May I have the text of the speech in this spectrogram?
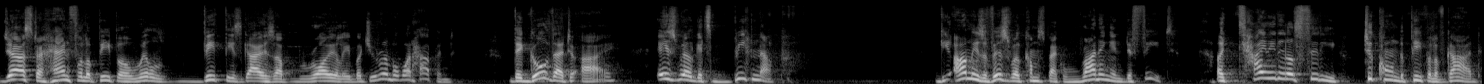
Just a handful of people will beat these guys up royally. But you remember what happened? They go there to Ai. Israel gets beaten up. The armies of Israel comes back running in defeat. A tiny little city took on the people of God.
